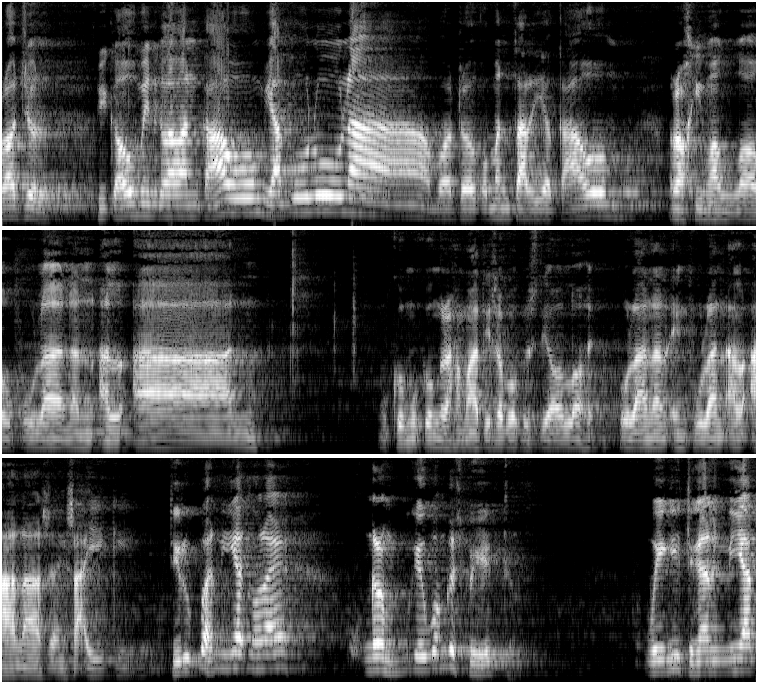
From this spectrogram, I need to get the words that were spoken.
rajul bi qaumin kelawan kaum yaquluna. Padha komentar ya kaum rahimallahu fulanan al-an. Muga-muga ngrahmati sapa Gusti Allah fulanan ing fulan al-ana sing saiki. Dirubah niat ngono ngrembuke wong wis beda. Wingi dengan niat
